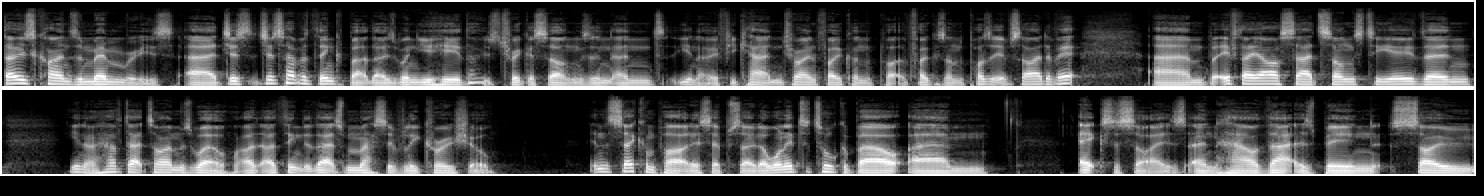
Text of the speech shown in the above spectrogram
those kinds of memories. Uh, just just have a think about those when you hear those trigger songs and and you know if you can try and focus on the focus on the positive side of it. Um, but if they are sad songs to you, then you know, have that time as well. I, I think that that's massively crucial. In the second part of this episode, I wanted to talk about um, exercise and how that has been so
